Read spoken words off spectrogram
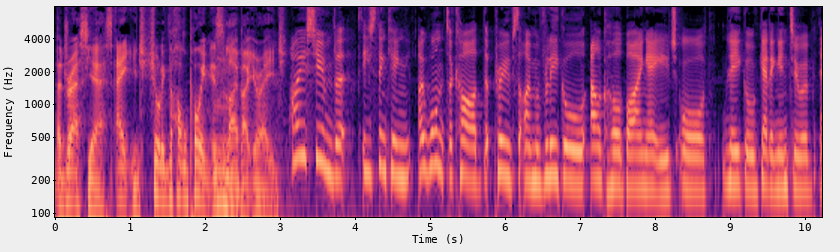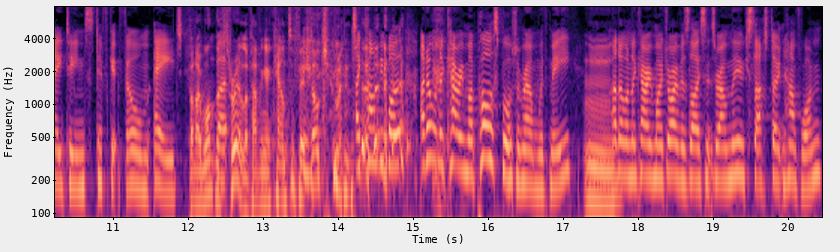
Address, yes. Age. Surely the whole point is to lie about your age. I assume that he's thinking, I want a card that proves that I'm of legal alcohol buying age or legal getting into an 18 certificate film age. But I want the But- thrill of having a counterfeit document. I can't be bothered. I don't want to carry my passport around with me. Mm. I don't want to carry my driver's license around with me, slash, don't have one.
